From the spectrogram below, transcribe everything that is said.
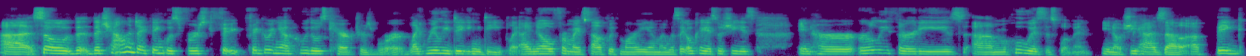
Uh, so the, the challenge, I think, was first fi- figuring out who those characters were, like really digging deep. Like I know for myself with Mariam, I was like, okay, so she's in her early 30s. Um, who is this woman? You know, she has a, a big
